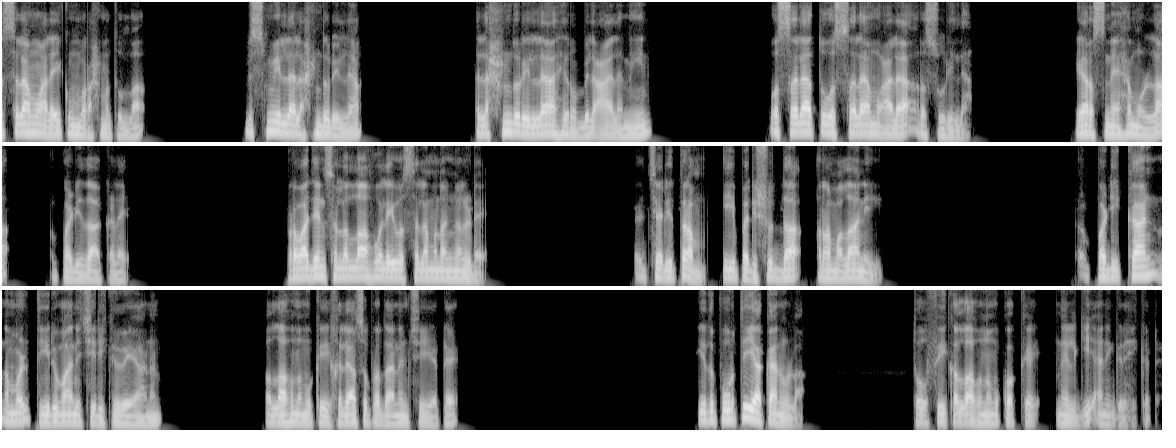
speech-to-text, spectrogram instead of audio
അസ്സാം വലൈക്കും വറഹമത്തുള്ള. ബിസ്മില്ല അലഹമുല്ല അലഹമുല്ലാഹി റബ്ബിൽ ആലമീൻ. വസ്സലാത്തു വസ്സലാമു അല റസൂലില്ല. ഏറെ സ്നേഹമുള്ള പഠിതാക്കളെ പ്രവാചകൻ സല്ലാഹു അലൈ വസ്സലാം തങ്ങളുടെ ചരിത്രം ഈ പരിശുദ്ധ റമദാനിൽ പഠിക്കാൻ നമ്മൾ തീരുമാനിച്ചിരിക്കുകയാണ്. അള്ളാഹു നമുക്ക് ഇഖലാസ് പ്രദാനം ചെയ്യട്ടെ. ഇത് പൂർത്തിയാക്കാനുള്ള തോഫീഖ് അള്ളാഹു നമുക്കൊക്കെ നൽകി അനുഗ്രഹിക്കട്ടെ.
